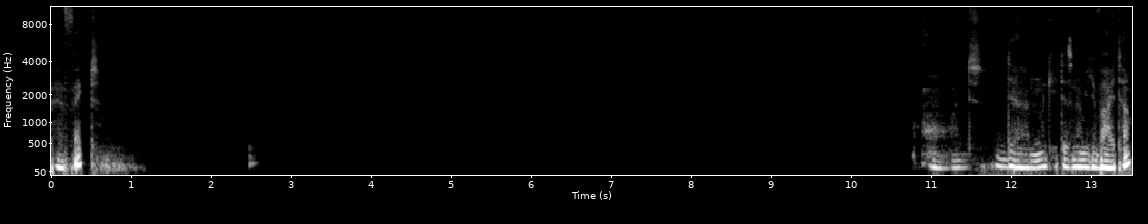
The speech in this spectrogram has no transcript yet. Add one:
Perfekt. Und dann geht es nämlich weiter.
